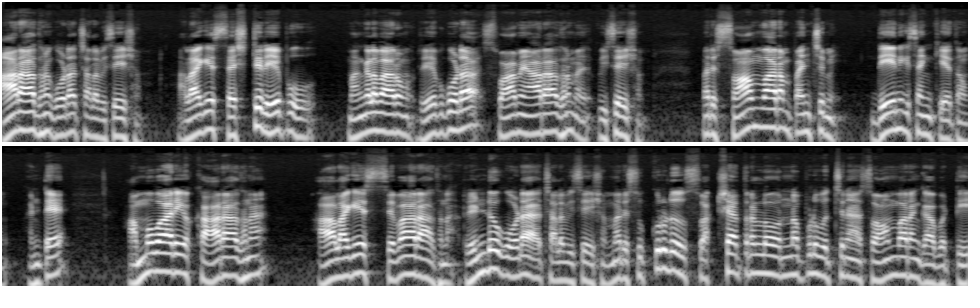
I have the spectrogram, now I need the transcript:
ఆరాధన కూడా చాలా విశేషం. అలాగే షష్ఠి రేపు మంగళవారం రేపు కూడా స్వామి ఆరాధన విశేషం. మరి సోమవారం పంచమి దేనికి సంకేతం? అంటే అమ్మవారి యొక్క ఆరాధన అలాగే శివారాధన రెండూ కూడా చాలా విశేషం. మరి శుక్రుడు స్వక్షేత్రంలో ఉన్నప్పుడు వచ్చిన సోమవారం కాబట్టి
